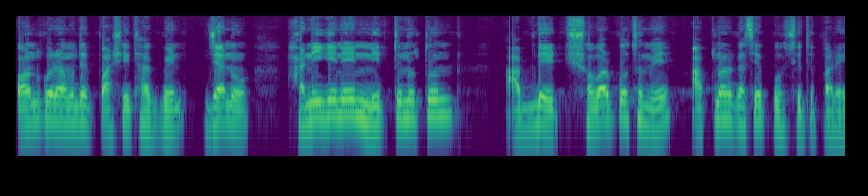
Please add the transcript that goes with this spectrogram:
অন করে আমাদের পাশেই থাকবেন যেন হানিগেনের নিত্য নতুন আপডেট সবার প্রথমে আপনার কাছে পৌঁছতে পারে।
